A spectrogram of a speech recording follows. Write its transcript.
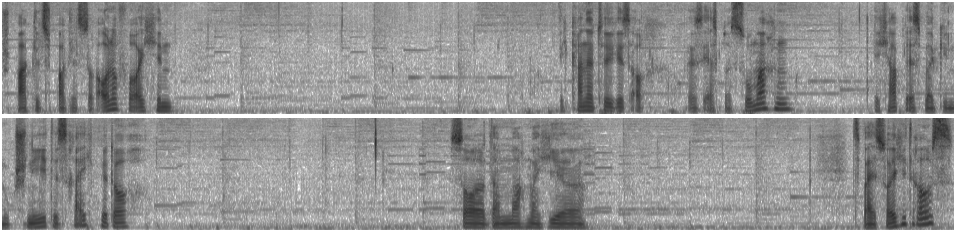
Sparkelt, sparkelt doch auch noch vor euch hin. Ich kann natürlich jetzt auch das erstmal so machen. Ich habe erstmal genug Schnee, das reicht mir doch. So, dann machen wir hier zwei solche draus.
